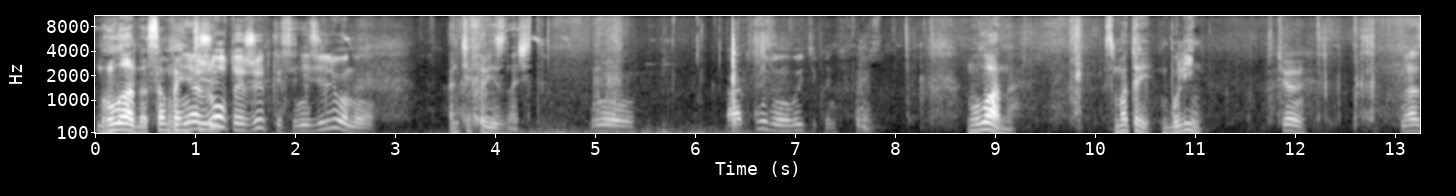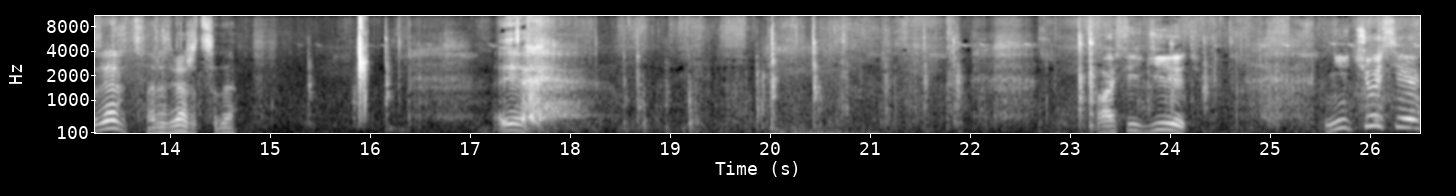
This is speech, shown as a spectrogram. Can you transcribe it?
Ну ладно, У самое меня интерес- желтая жидкость, а не зеленая. Антифриз, значит. Ну, а откуда он вытек, антифриз? Ну ладно. Смотри, булинь Че, развяжется? развяжется, да. Эх. Офигеть! Ничего себе!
